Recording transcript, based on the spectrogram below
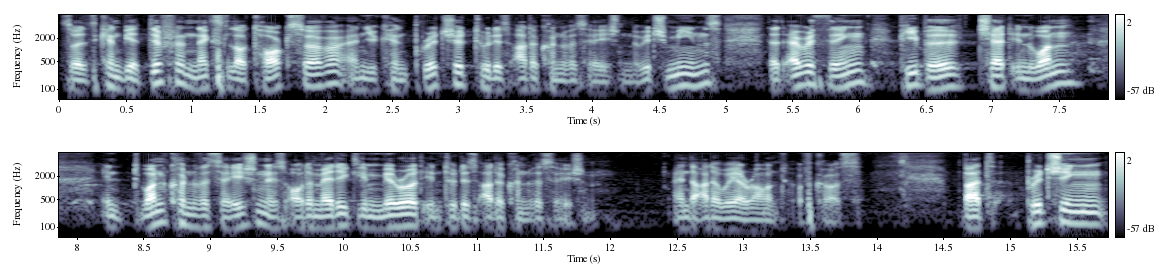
So it can be a different Nextcloud Talk server and you can bridge it to this other conversation, which means that everything people chat in one, in one conversation is automatically mirrored into this other conversation and the other way around, of course. But bridging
